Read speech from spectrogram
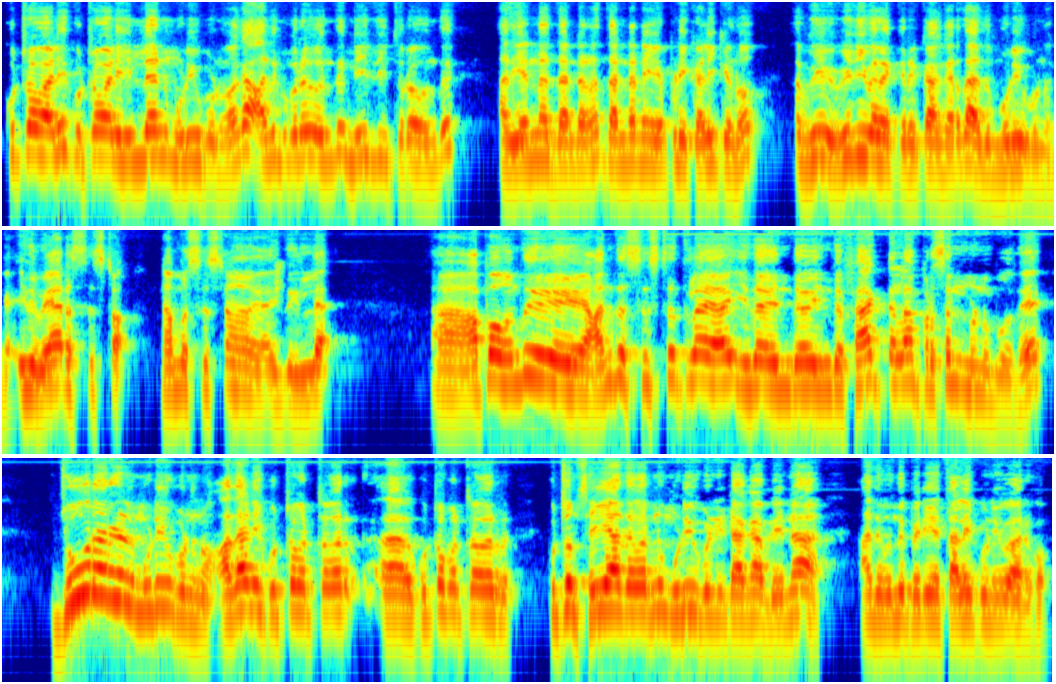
குற்றவாளி குற்றவாளி இல்லைன்னு முடிவு பண்ணுவாங்க. அதுக்கு பிறகு வந்து நீதித்துறை வந்து அது என்ன தண்டனை தண்டனை எப்படி கழிக்கணும் வி- விதிவிலக்கு இருக்காங்கிறத அது முடிவு பண்ணுங்க. இது வேற சிஸ்டம் நம்ம சிஸ்டம் இது இல்லை. அப்போ வந்து அந்த சிஸ்டத்துல இதை இந்த இந்த ஃபேக்ட் எல்லாம் ப்ரெசென்ட் பண்ணும்போது ஜூரர்கள் முடிவு பண்ணணும். அதான் நீ குற்றமற்றவர் குற்றமற்றவர் குற்றம் செய்யாதவர்னு முடிவு பண்ணிட்டாங்க அப்படின்னா அது வந்து பெரிய தலைக்குனிவா இருக்கும்.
